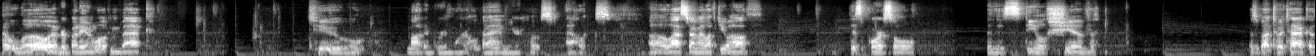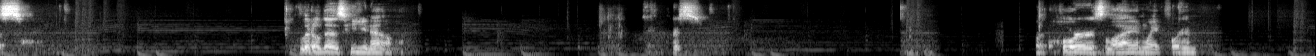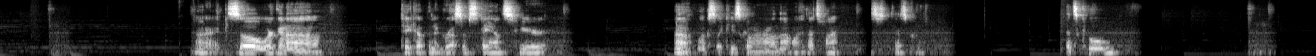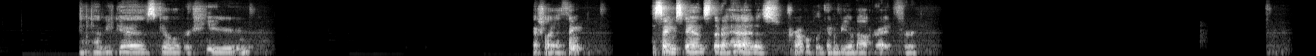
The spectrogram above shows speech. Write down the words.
Hello, everybody, and welcome back to Modded RimWorld. I am your host, Alex. Uh, last time I left you off, this poor soul, with his steel shiv, was about to attack us. Little does he know. There's what horrors lie in wait for him. Alright, so we're gonna take up an aggressive stance here. Oh, looks like he's going around that way. That's fine. That's, that's cool. That's cool. I'll have you guys go over here. Actually, I think the same stance that I had is probably going to be about right for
